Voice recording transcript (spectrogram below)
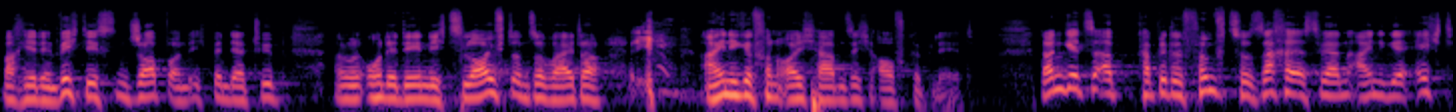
mache hier den wichtigsten Job und ich bin der Typ, ohne den nichts läuft und so weiter. Einige von euch haben sich aufgebläht. Dann geht es ab Kapitel 5 zur Sache. Es werden einige echt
